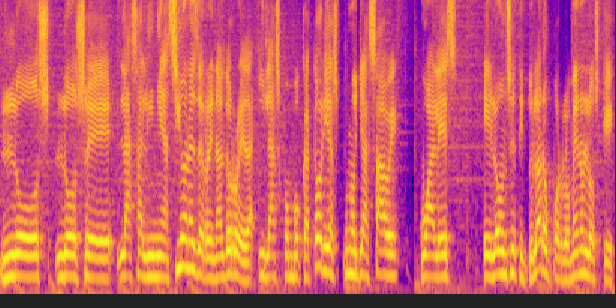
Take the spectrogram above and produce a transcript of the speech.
los, los, eh, las alineaciones de Reinaldo Rueda y las convocatorias, uno ya sabe cuál es el once titular o por lo menos los que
